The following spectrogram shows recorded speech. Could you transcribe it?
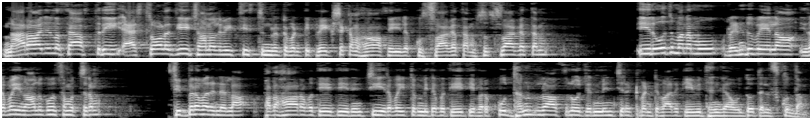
నారాయణ శాస్త్రి ఆస్ట్రాలజీ ఛానల్ వీక్షిస్తున్నటువంటి ప్రేక్షక మహాశైలకు స్వాగతం సుస్వాగతం. ఈరోజు మనము రెండు వేల ఇరవై నాలుగవ సంవత్సరం ఫిబ్రవరి నెల పదహారవ తేదీ నుంచి ఇరవై తొమ్మిదవ తేదీ వరకు ధనుర్రాశిలో జన్మించినటువంటి వారికి ఏ విధంగా ఉందో తెలుసుకుందాం.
